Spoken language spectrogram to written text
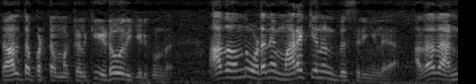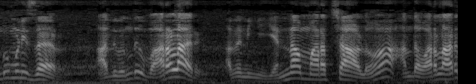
தாழ்த்தப்பட்ட மக்களுக்கு இடஒதுக்கீடு கொண்டு. அதை வந்து உடனே மறைக்கணும்னு பேசுறீங்களே. அதாவது அன்புமணி சார் அது வந்து வரலாறு. அதை நீங்க என்ன மறைச்சாலும் அந்த வரலாறு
